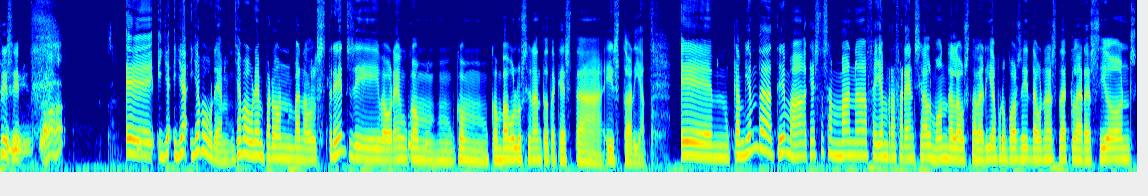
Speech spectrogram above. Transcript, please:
Sí, sí. Ah, Eh, ja, ja, ja veurem, ja veurem per on van els trets i veurem com, com, com va evolucionant tota aquesta història. Eh, canviem de tema. Aquesta setmana fèiem referència al món de l'hostaleria a propòsit d'unes declaracions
